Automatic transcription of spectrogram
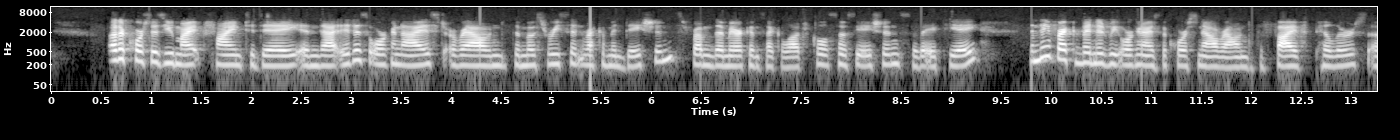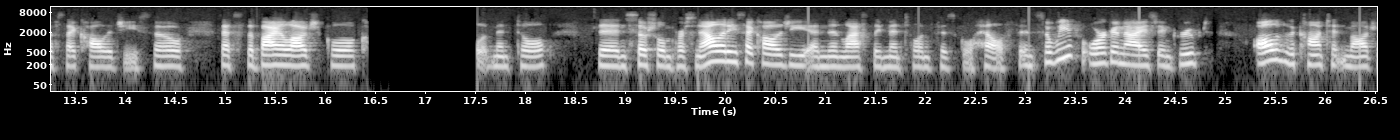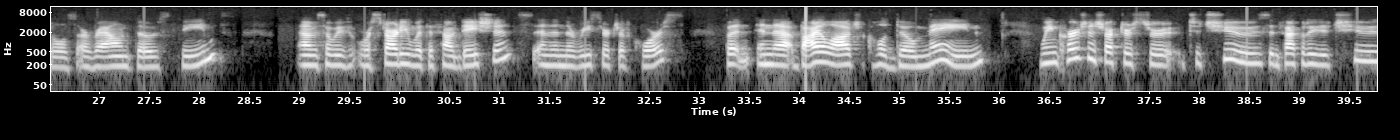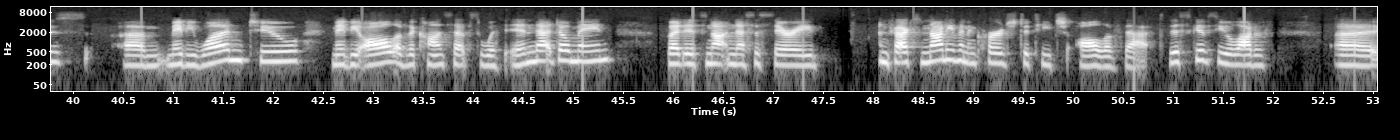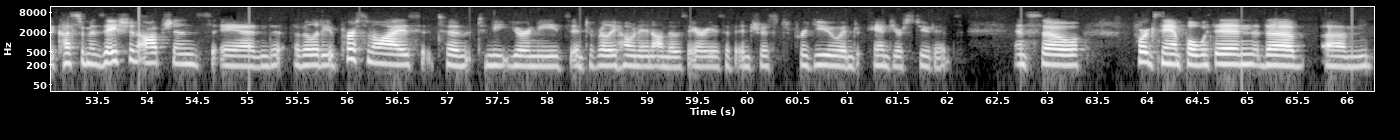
other courses you might find today in that it is organized around the most recent recommendations from the American Psychological Association, so the APA. And they've recommended we organize the course now around the five pillars of psychology. So that's the biological, developmental, then social and personality psychology, and then lastly, mental and physical health. And so we've organized and grouped all of the content modules around those themes. Um, so we are starting with the foundations and then the research, of course. But in that biological domain, we encourage instructors to, to choose and faculty to choose um, maybe one, two, maybe all of the concepts within that domain, but it's not necessary, in fact, not even encouraged to teach all of that. This gives you a lot of uh, customization options and ability to personalize to, to meet your needs and to really hone in on those areas of interest for you and, and your students. And so, for example, within the, um,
